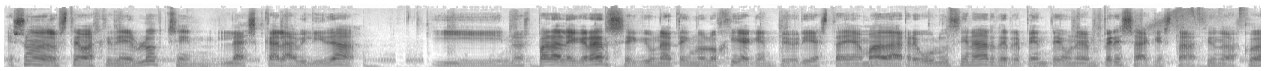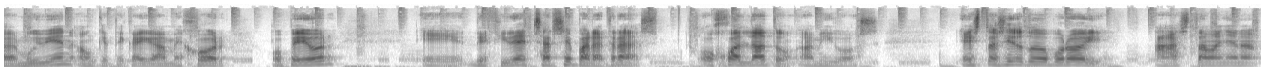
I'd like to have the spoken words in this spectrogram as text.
es uno de los temas que tiene el blockchain, la escalabilidad. Y no es para alegrarse que una tecnología que en teoría está llamada a revolucionar, de repente una empresa que está haciendo las cosas muy bien, aunque te caiga mejor o peor, eh, decida echarse para atrás. Ojo al dato, amigos. Esto ha sido todo por hoy. Hasta mañana.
